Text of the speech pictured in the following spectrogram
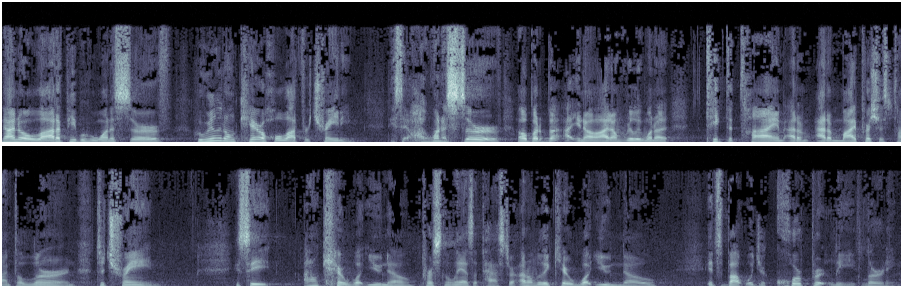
Now, I know a lot of people who want to serve who really don't care a whole lot for training. They say, Oh, I want to serve. Oh, but, but you know, I don't really want to take the time out of, out of my precious time to learn, to train. You see, I don't care what you know personally as a pastor. I don't really care what you know. It's about what you're corporately learning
